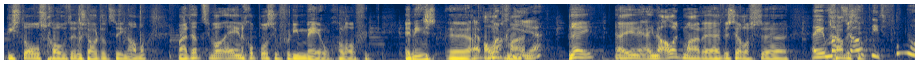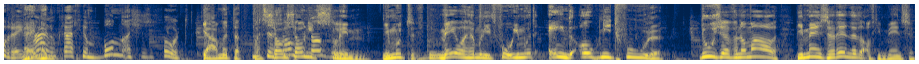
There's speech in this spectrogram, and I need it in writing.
Pistoolschoten en zo, dat ding allemaal. Maar dat is wel de enige oplossing voor die meeuw, geloof ik. En in eh mag Alkmaar... niet, hè? Nee, nee, in, Alkmaar eh, hebben we zelfs... eh, Maar je mag ze ze- ook niet voeren. In Nee, Haarlem maar- krijg je een bon als je ze voert. Ja, maar dat, dat is ze sowieso niet slim. Je moet meeuwen helemaal niet voeren. Je moet eenden ook niet voeren. Doe eens even normaal. Die mensen rennen het... Of die mensen...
